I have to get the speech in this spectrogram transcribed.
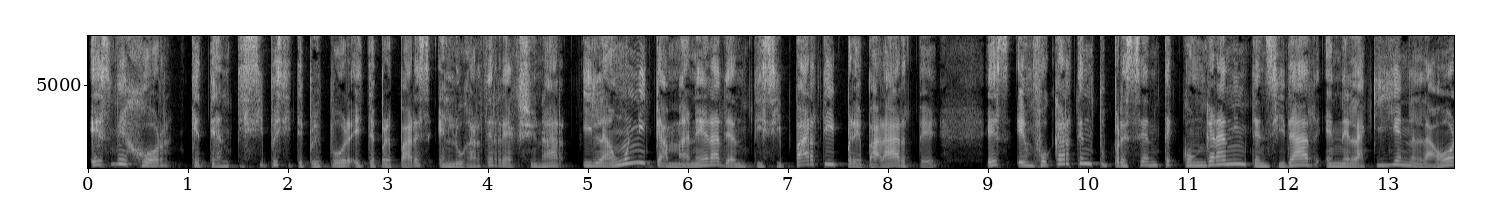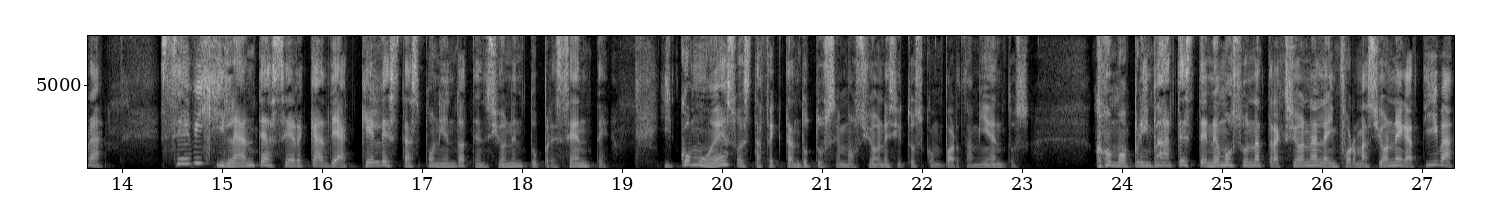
Es mejor que te anticipes y te, y te prepares en lugar de reaccionar. Y la única manera de anticiparte y prepararte es enfocarte en tu presente con gran intensidad, en el aquí y en el ahora. Sé vigilante acerca de a qué le estás poniendo atención en tu presente y cómo eso está afectando tus emociones y tus comportamientos. Como primates tenemos una atracción a la información negativa,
